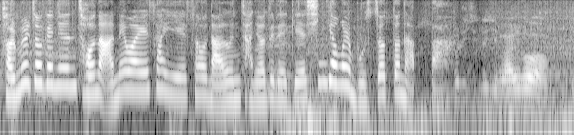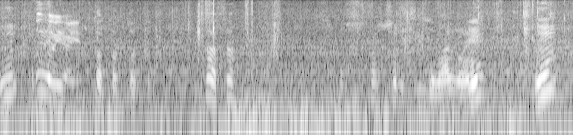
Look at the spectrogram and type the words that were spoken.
젊을 적에는 전 아내와의 사이에서 낳은 자녀들에게 신경을 못 썼던 아빠. 소리 지르지 말고 응? 어이 어이 또또또또 또, 또. 소리, 소리 지르지 말고 응? 응?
